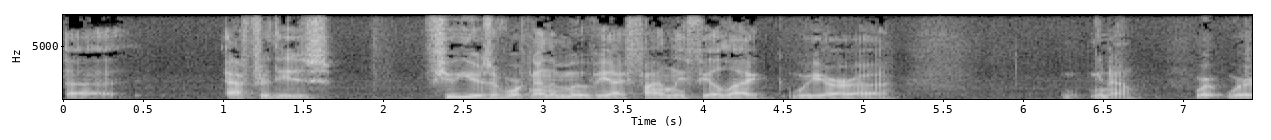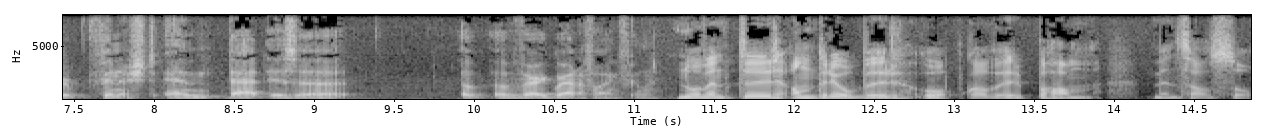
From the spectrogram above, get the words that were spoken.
uh, after these few years of working on the movie, I finally feel like we are, uh, you know, we're, we're finished, and that is a, a a very gratifying feeling. Nå venter andre jobber og oppgaver på ham, mens altså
